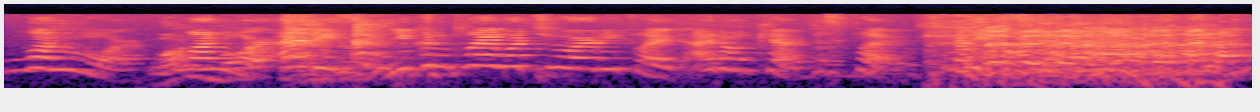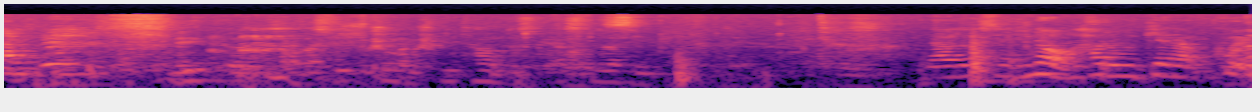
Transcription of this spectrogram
One more. One One, more? more. Anything. You can play what you already played. I don't care. Just play. Nee, was wir schon mal gespielt haben, das erste. Now they're saying, no, how do we get out quick?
